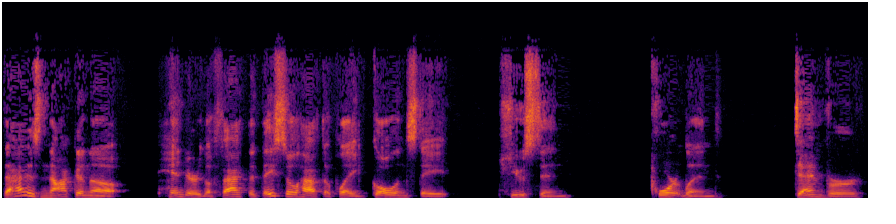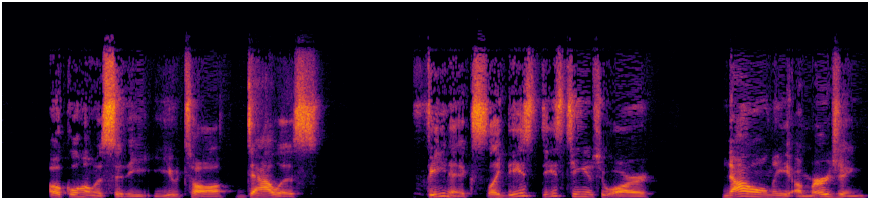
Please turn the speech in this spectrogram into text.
That is not going to hinder the fact that they still have to play Golden State, Houston, Portland, Denver, Oklahoma City, Utah, Dallas, Phoenix. Like these these teams who are not only emerging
